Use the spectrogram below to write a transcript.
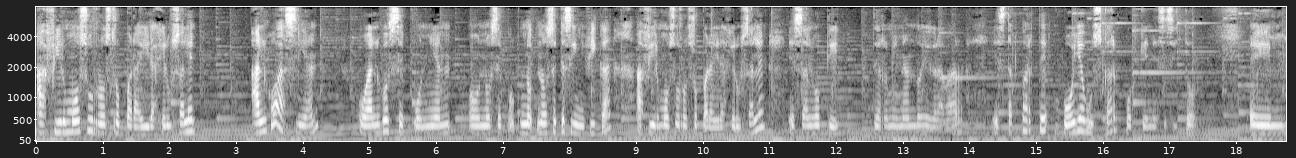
afirmó su rostro para ir a Jerusalén. Algo hacían o algo se ponían o no sé, no, no sé qué significa, afirmó su rostro para ir a Jerusalén. Es algo que terminando de grabar esta parte voy a buscar porque necesito em,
